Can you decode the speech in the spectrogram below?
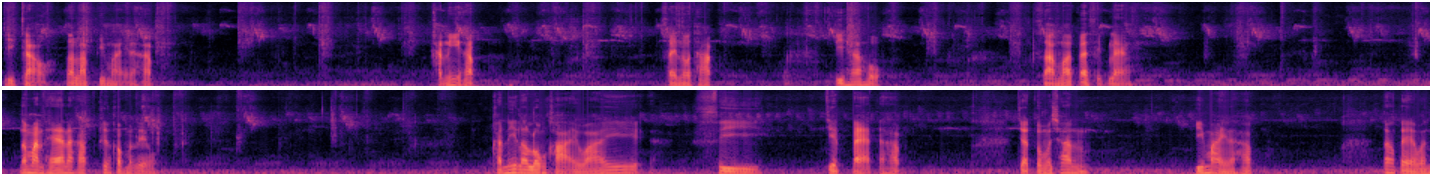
ปีเก่าต้อนรับปีใหม่นะครับ คันนี้ครับไซโนทักปีห้าหกสามร้อยแปดสิบแรง น้ำมันแท้นะครับ เครื่องคอมมันเร็ว คันนี้เราลงขายไว้สี่เจ็ดแปดนะครับ จัดโปรโมชั่นปีใหม่นะครับ ตั้งแต่วัน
